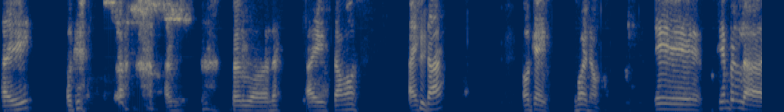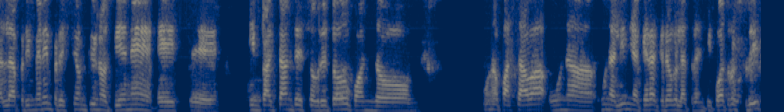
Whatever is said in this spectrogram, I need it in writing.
Ahí, ok. Perdón, ahí estamos. Ahí está. Ok, bueno. Eh, siempre la, primera impresión que uno tiene es eh, impactante, sobre todo cuando uno pasaba una, una, línea que era creo que la 34 Street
